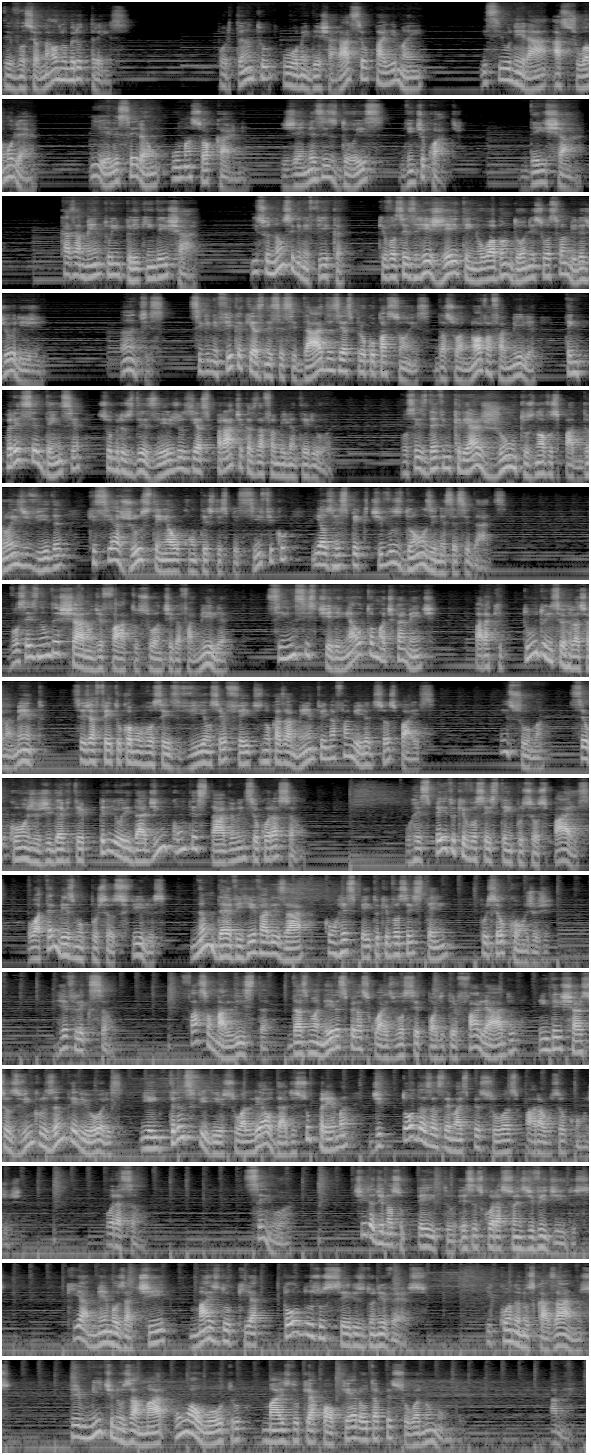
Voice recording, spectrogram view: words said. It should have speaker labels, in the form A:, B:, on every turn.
A: Devocional número 3 Portanto, o homem deixará seu pai e mãe e se unirá à sua mulher, e eles serão uma só carne. Gênesis 2, 24 Deixar Casamento implica em deixar. Isso não significa que vocês rejeitem ou abandonem suas famílias de origem. Antes, significa que as necessidades e as preocupações da sua nova família têm precedência sobre os desejos e as práticas da família anterior. Vocês devem criar juntos novos padrões de vida que se ajustem ao contexto específico e aos respectivos dons e necessidades. Vocês não deixaram de fato sua antiga família se insistirem automaticamente para que tudo em seu relacionamento seja feito como vocês viam ser feitos no casamento e na família de seus pais. Em suma, seu cônjuge deve ter prioridade incontestável em seu coração. O respeito que vocês têm por seus pais, ou até mesmo por seus filhos, não deve rivalizar com o respeito que vocês têm por seu cônjuge. Reflexão: Faça uma lista das maneiras pelas quais você pode ter falhado em deixar seus vínculos anteriores e em transferir sua lealdade suprema de todas as demais pessoas para o seu cônjuge. Oração. Senhor, tira de nosso peito esses corações divididos, que amemos a Ti mais do que a todos os seres do universo. E quando nos casarmos, permite-nos amar um ao outro mais do que a qualquer outra pessoa no mundo. Amém.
